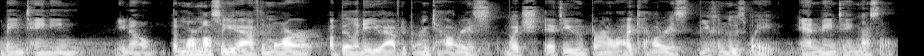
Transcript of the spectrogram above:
maintaining, you know, the more muscle you have, the more ability you have to burn calories, which if you burn a lot of calories, you can lose weight and maintain muscle.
